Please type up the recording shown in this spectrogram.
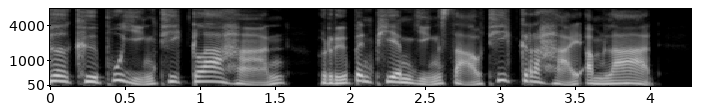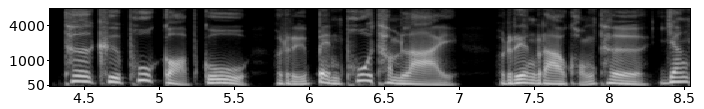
เธอคือผู้หญิงที่กล้าหาญหรือเป็นเพียงหญิงสาวที่กระหายอำนาจ เธอคือผู้กอบกู้หรือเป็นผู้ทำลาย เรื่องราวของเธอยัง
